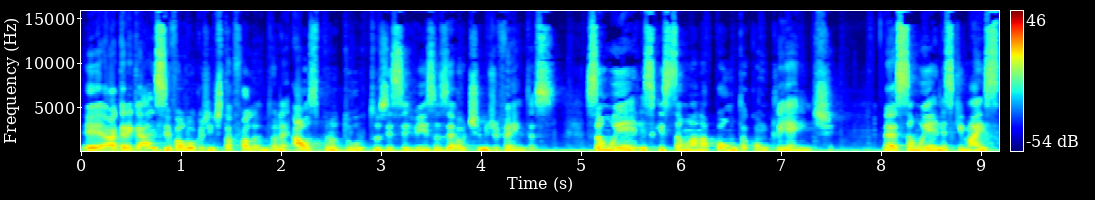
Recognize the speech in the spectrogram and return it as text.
é, agregar esse valor que a gente está falando, né, aos produtos e serviços é o time de vendas. São eles que estão lá na ponta com o cliente. Né? São eles que mais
